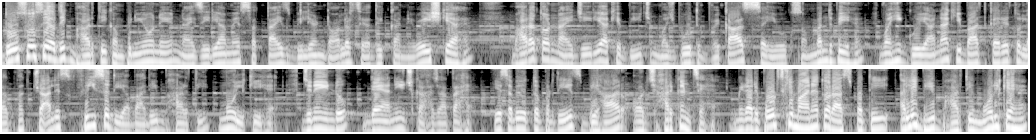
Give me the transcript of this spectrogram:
200 से अधिक भारतीय कंपनियों ने नाइजीरिया में 27 बिलियन डॉलर से अधिक का निवेश किया है। भारत और नाइजीरिया के बीच मज़बूत विकास सहयोग संबंध भी है। वहीं गुयाना की बात करें तो लगभग 40 फ़ीसदी आबादी भारतीय मूल की है, जिन्हें इंडो गयानीज कहा जाता है। ये सभी उत्तर प्रदेश, बिहार और झारखंड से हैं। मीडिया रिपोर्ट्स की माने तो राष्ट्रपति अली भी भारतीय मूल के हैं।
